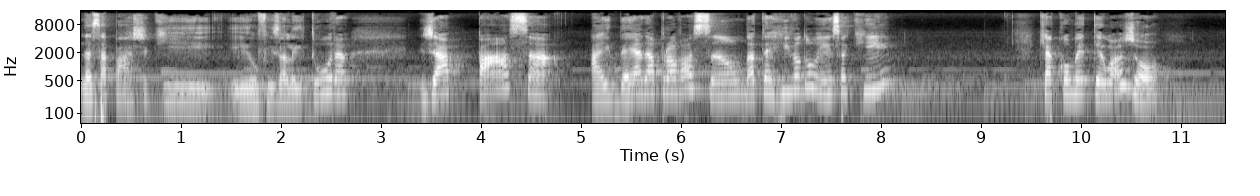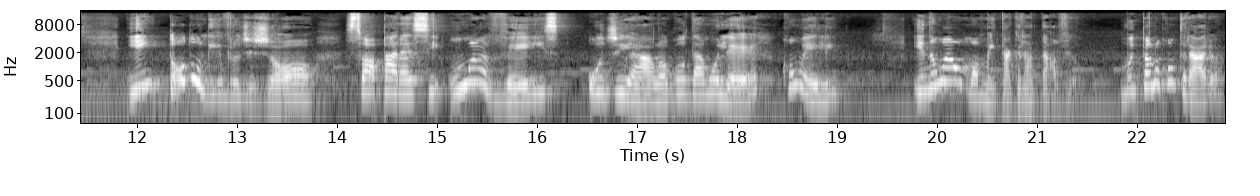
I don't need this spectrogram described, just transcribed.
nessa parte que eu fiz a leitura já passa a ideia da aprovação da terrível doença que que acometeu a Jó. E em todo o livro de Jó só aparece uma vez o diálogo da mulher com ele. E não é um momento agradável. Muito pelo contrário,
